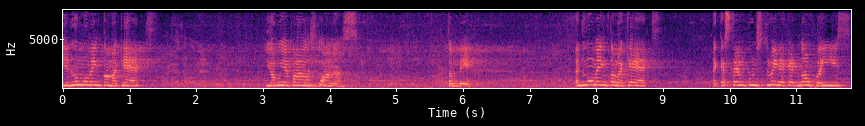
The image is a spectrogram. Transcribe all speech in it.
I en un moment com aquest, jo vull a les dones, també. En un moment com aquest, en què estem construint aquest nou país,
